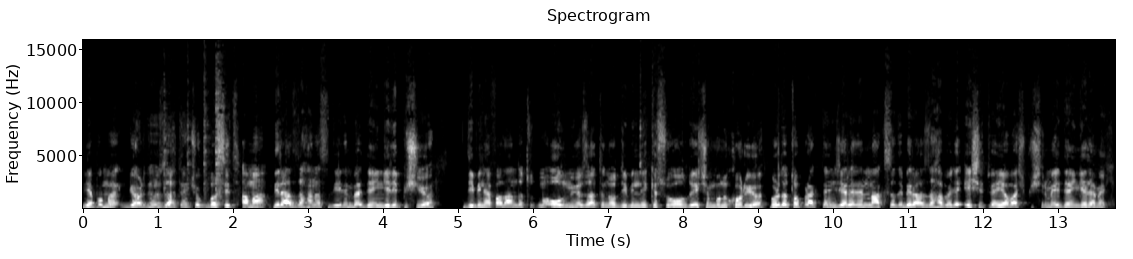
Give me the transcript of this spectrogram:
yapımı gördüğünüz zaten çok basit ama biraz daha nasıl diyelim böyle dengeli pişiyor. Dibine falan da tutma olmuyor. Zaten o dibindeki su olduğu için bunu koruyor. Burada toprak tencerenin maksadı biraz daha böyle eşit ve yavaş pişirmeyi dengelemek.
